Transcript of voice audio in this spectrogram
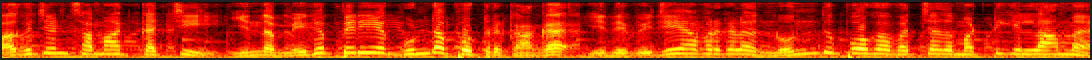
பகுஜன் சமாஜ் கட்சி இந்த மிகப்பெரிய குண்டை போட்டிருக்காங்க. இது விஜய் அவர்களை நொந்து போக வச்சது மட்டும் இல்லாம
